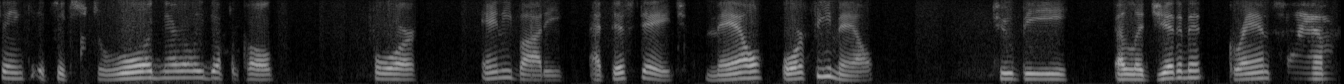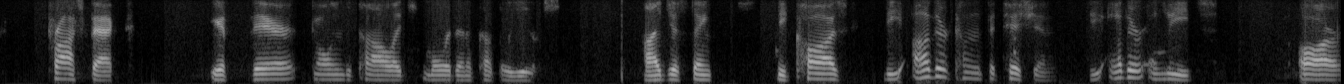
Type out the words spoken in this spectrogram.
think it's extraordinarily difficult for anybody at this stage, male or female, to be a legitimate Grand Slam prospect if they're going to college more than a couple of years. I just think because the other competition, the other elites are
